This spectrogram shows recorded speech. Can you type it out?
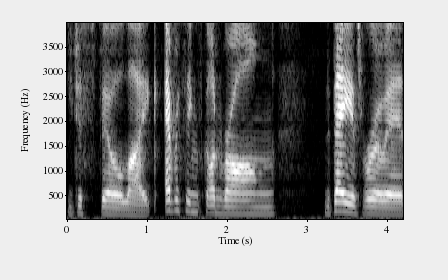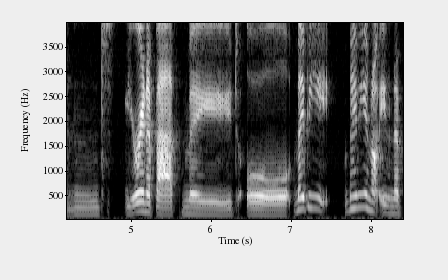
You just feel like everything's gone wrong the day is ruined, you're in a bad mood, or maybe maybe you're not even a,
